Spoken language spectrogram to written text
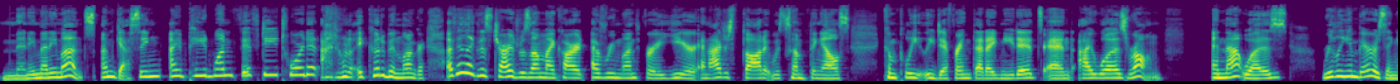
many, many months. I'm guessing I paid 150 toward it. I don't know. It could have been longer. I feel like this charge was on my card every month for a year and I just thought it was something else completely different that I needed and I was wrong. And that was really embarrassing.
